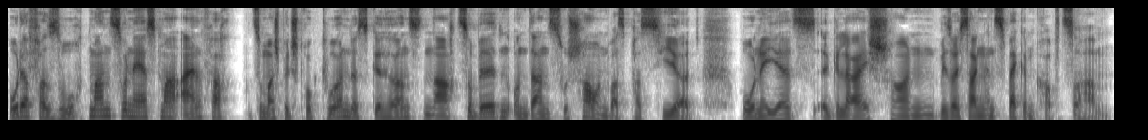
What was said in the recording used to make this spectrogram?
Oder versucht man zunächst mal einfach zum Beispiel Strukturen des Gehirns nachzubilden und dann zu schauen, was passiert, ohne jetzt äh, gleich schon, wie soll ich sagen, einen Zweck im Kopf zu haben?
